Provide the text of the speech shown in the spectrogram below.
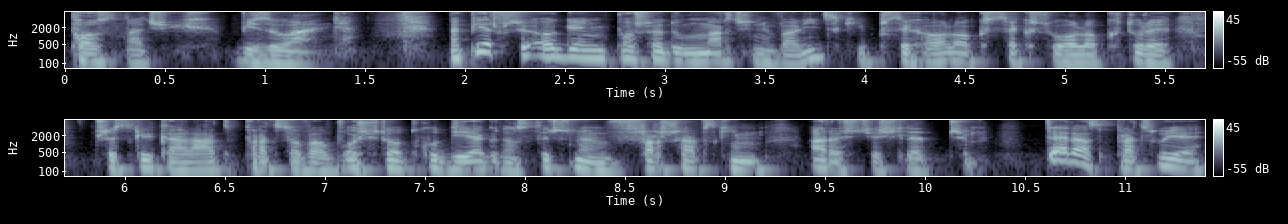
poznać ich wizualnie. Na pierwszy ogień poszedł Marcin Walicki, psycholog, seksuolog, który przez kilka lat pracował w ośrodku diagnostycznym w warszawskim areszcie śledczym. Teraz pracuje,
